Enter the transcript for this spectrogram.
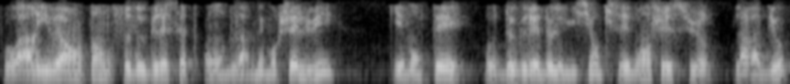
pour arriver à entendre ce degré, cette onde-là. Mais Moshe, lui, qui est monté au degré de l'émission, qui s'est branché sur la radio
